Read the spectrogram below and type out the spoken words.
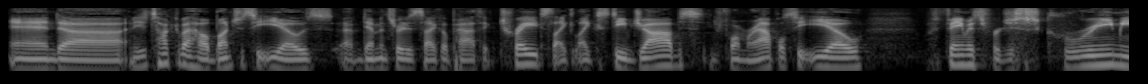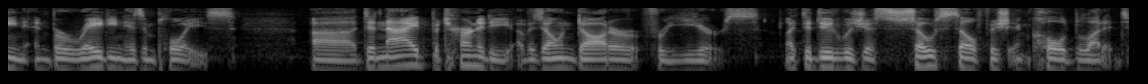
And, uh, and he talked about how a bunch of CEOs have demonstrated psychopathic traits, like like Steve Jobs, former Apple CEO, famous for just screaming and berating his employees. Uh, denied paternity of his own daughter for years. Like the dude was just so selfish and cold blooded.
